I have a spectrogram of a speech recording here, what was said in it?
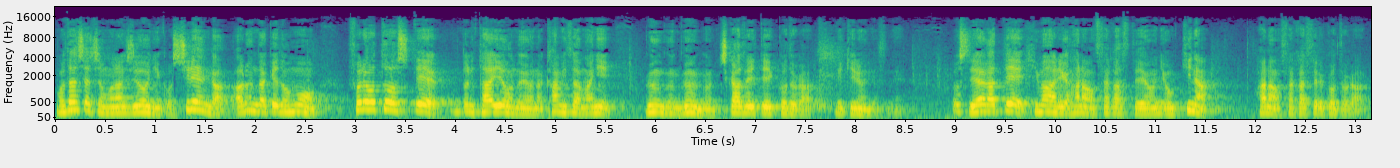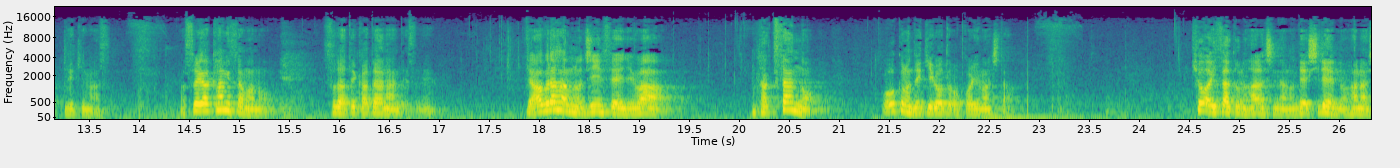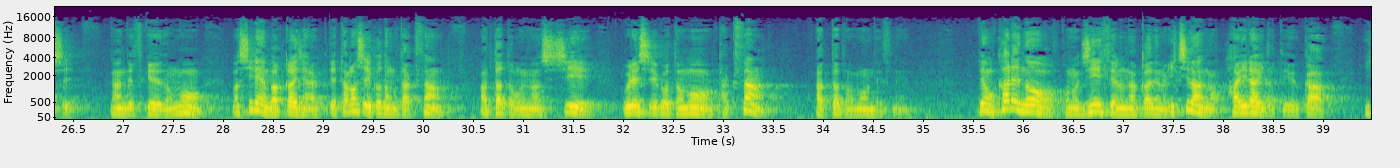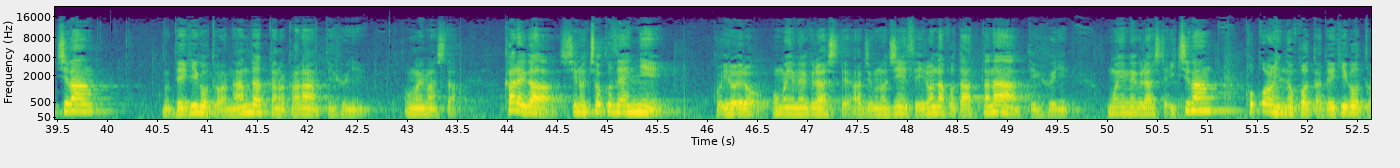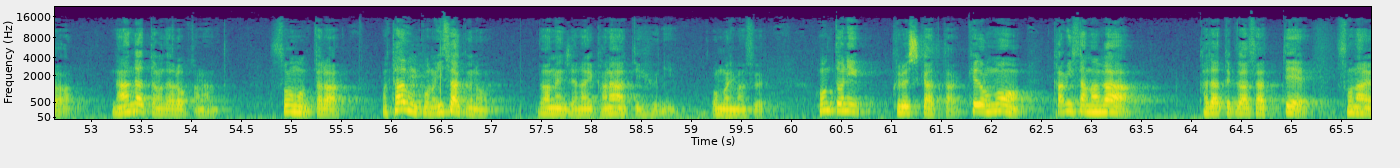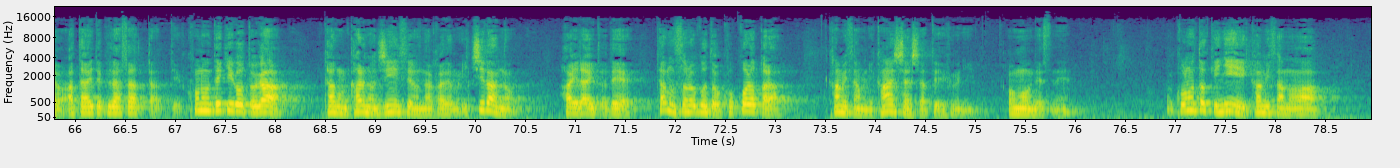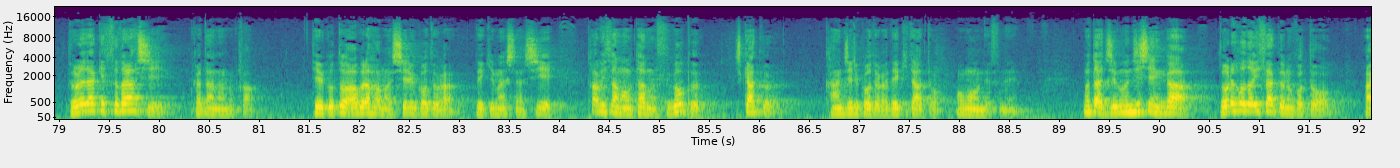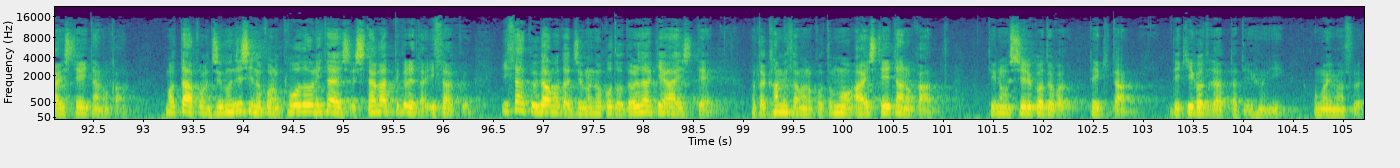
私たちも同じようにこう試練があるんだけどもそれを通して本当に太陽のような神様にぐんぐんぐんぐん近づいていくことができるんですね。そしてやがてひまわりが花を咲かせたように大きな花を咲かせることができます。それが神様の育て方なんですね。でアブラハムの人生にはたくさんの多くの出来事が起こりました。今日はイサクの話なので試練の話なんですけれども、まあ、試練ばっかりじゃなくて楽しいこともたくさんあったと思いますし嬉しいこともたくさんあったと思うんですね。でも彼のこの人生の中での一番のハイライトというか一番の出来事は何だったのかなっていうふうに思いました。彼が死ぬ直前にいろいろ思い巡らしてあ自分の人生いろんなことあったなっていうふうに思い巡らして一番心に残った出来事は何だったのだろうかなと。そう思ったら多分このイサクの場面じゃないかなというふうに思います。本当に苦しかった。けども神様が語ってくださって備えを与えてくださったっていうこの出来事が多分彼の人生の中でも一番のハイライトで多分そのことを心から神様に感謝したというふうに思うんですね。この時に神様はどれだけ素晴らしい方なのかということをアブラハムは知ることができましたし神様を多分すごく近く感じることができたと思うんですね。また自分自身がどれほどイサクのことを愛していたのかまたこの自分自身のこの行動に対して従ってくれたイサクイサクがまた自分のことをどれだけ愛してまた神様のことも愛していたのかっていうのも知ることができた出来事だったというふうに思います。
